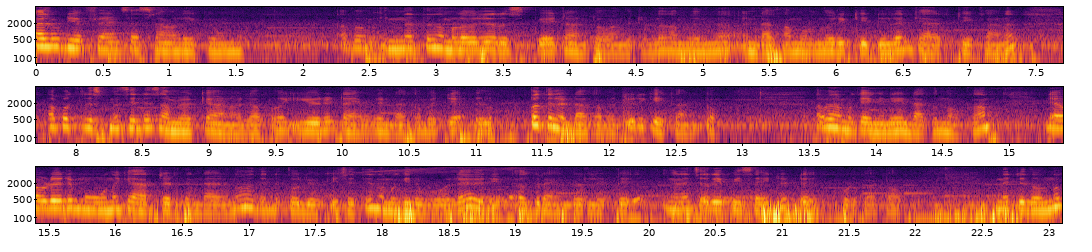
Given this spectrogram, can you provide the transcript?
ഹലോ ഡിയർ ഫ്രണ്ട്സ് അസ്സാം വലൈക്കും അപ്പം ഇന്നത്തെ നമ്മളൊരു റെസിപ്പി ആയിട്ടാണ് കേട്ടോ വന്നിട്ടുള്ളത്. നമ്മൾ ഇന്ന് ഉണ്ടാക്കാൻ പോകുന്ന ഒരു കിഡിലൻ ക്യാരറ്റ് കേക്കാണ് അപ്പോൾ ക്രിസ്മസിന്റെ സമയമൊക്കെ ആണല്ലോ. അപ്പോൾ ഈ ഒരു ടൈമിൽ ഉണ്ടാക്കാൻ പറ്റിയ എളുപ്പത്തിൽ ഉണ്ടാക്കാൻ പറ്റിയ ഒരു കേക്കാണ് കേട്ടോ അപ്പോൾ നമുക്ക് എങ്ങനെ ഉണ്ടാക്കാൻ നോക്കാം. ഞാൻ അവിടെ ഒരു മൂന്ന് ക്യാരറ്റ് എടുത്തിട്ടുണ്ടായിരുന്നു. അതിന്റെ തൊലിയൊക്കെ ചെത്തി നമുക്ക് ഇതുപോലെ ഒരു ഗ്രൈൻഡറിലിട്ട് ഇങ്ങനെ ചെറിയ പീസായിട്ട് ഇട്ട് കൊടുക്കാം കേട്ടോ എന്നിട്ട് ഇതൊന്ന്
